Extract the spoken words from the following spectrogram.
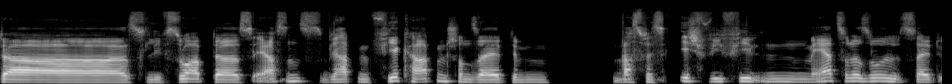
das lief so ab, dass erstens, wir hatten vier Karten schon seit dem, was weiß ich, wie viel, März oder so, seit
